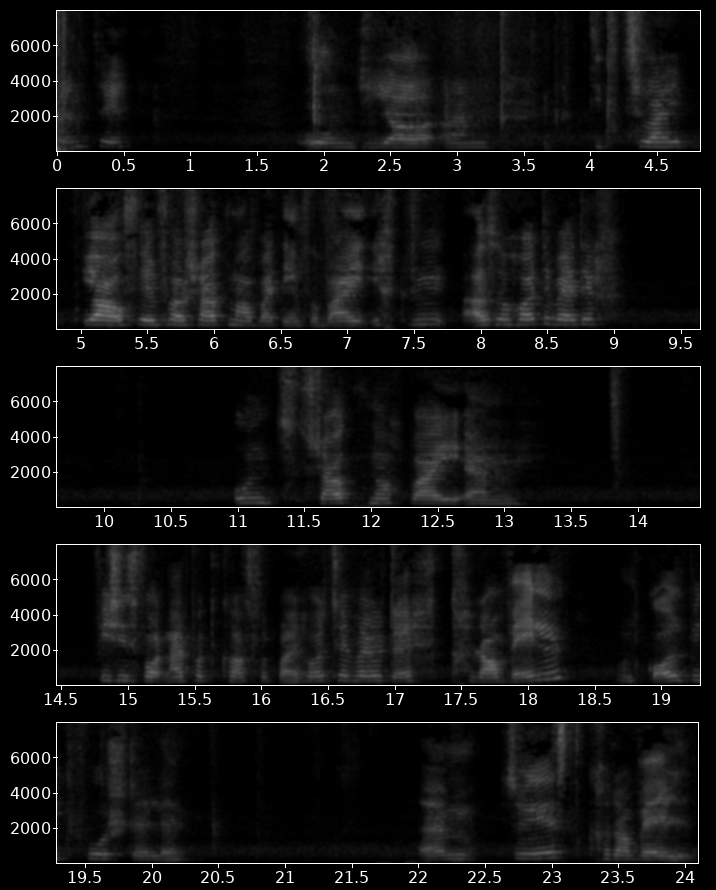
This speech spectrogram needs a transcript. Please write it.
könnte. Und ja, ähm, die zwei, ja, auf jeden Fall schaut mal bei dem vorbei. Ich grü also heute werde ich und schaut noch bei ähm, Fischis Fortnite Podcast vorbei. Heute werde ich Krawell und Golbit vorstellen. Ähm, zuerst Krawell.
